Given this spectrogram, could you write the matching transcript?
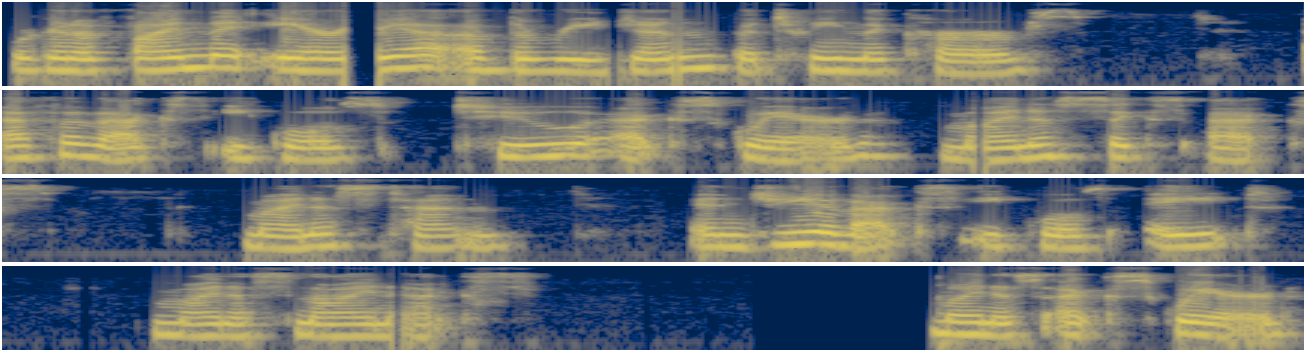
We're going to find the area of the region between the curves f of x equals 2x squared minus 6x minus 10 and g of x equals 8 minus 9x minus x squared.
